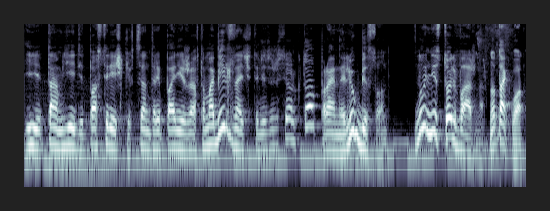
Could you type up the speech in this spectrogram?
и там едет по встречке в центре Парижа автомобиль, значит режиссер кто? Правильно, Люк Бессон. Ну, не столь важно. Ну так вот,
